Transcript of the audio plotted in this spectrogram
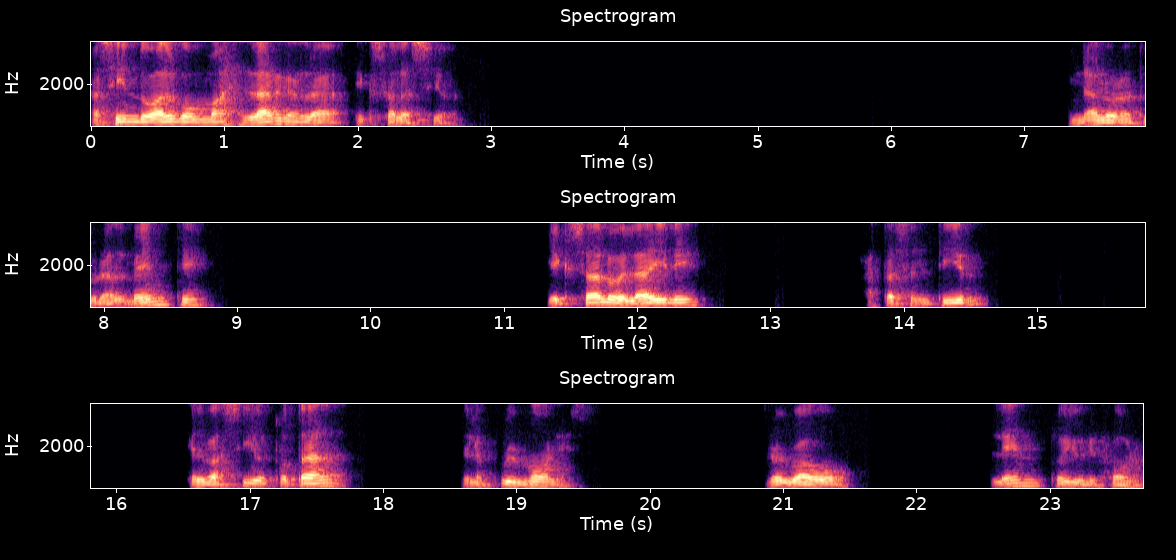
haciendo algo más larga la exhalación. Inhalo naturalmente y exhalo el aire hasta sentir el vacío total de los pulmones, pero lo hago lento y uniforme.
